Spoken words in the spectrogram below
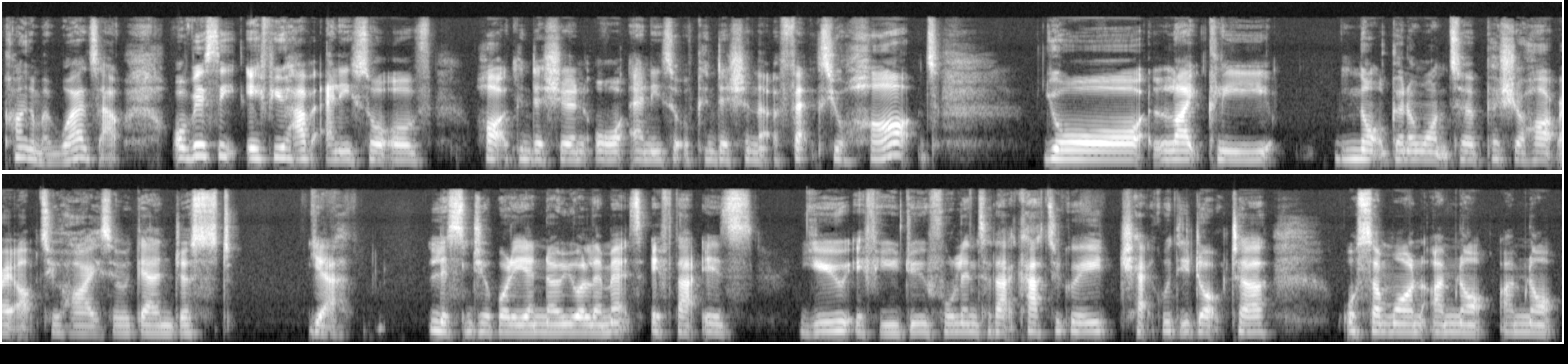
can't get my words out. Obviously, if you have any sort of heart condition or any sort of condition that affects your heart, you're likely not going to want to push your heart rate up too high. So again, just yeah, listen to your body and know your limits. If that is you, if you do fall into that category, check with your doctor or someone i'm not i'm not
